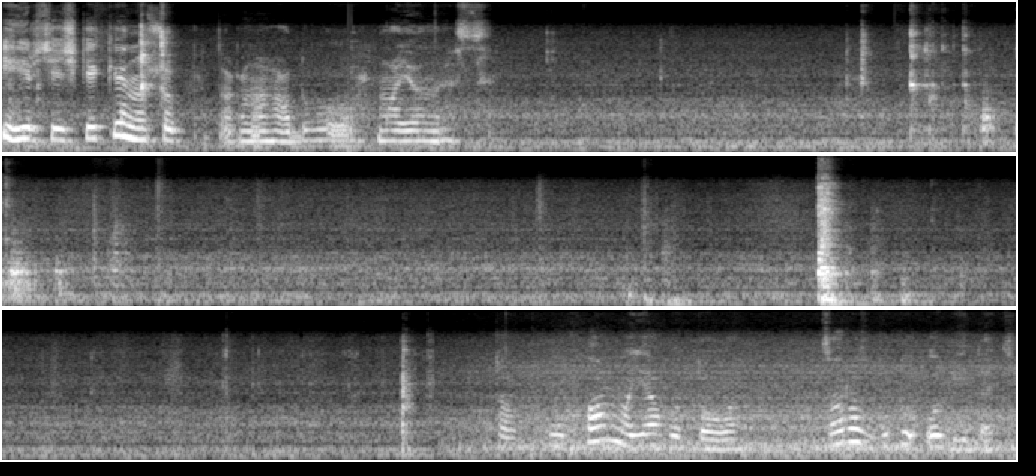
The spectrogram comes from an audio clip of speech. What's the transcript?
І гірчички кину, щоб так нагадувало майонез. Так, уха моя готова. Зараз буду обідати.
